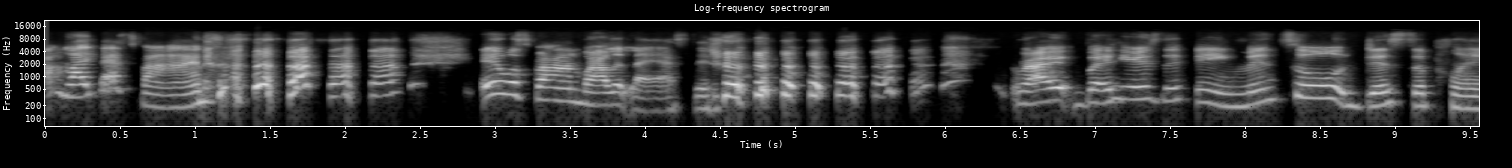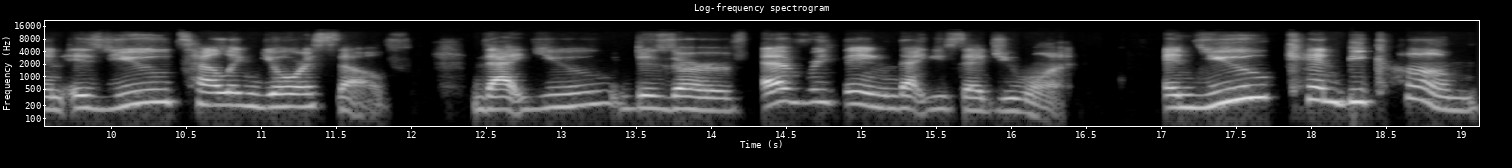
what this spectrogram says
I'm like, that's fine. it was fine while it lasted. right? But here's the thing mental discipline is you telling yourself that you deserve everything that you said you want. And you can become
